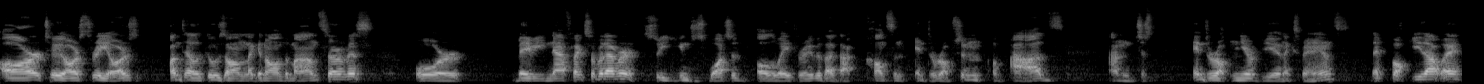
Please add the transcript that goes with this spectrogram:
hour, two hours, three hours until it goes on like an on-demand service or maybe Netflix or whatever, so you can just watch it all the way through without that constant interruption of ads and just interrupting your viewing experience. They fuck you that way.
